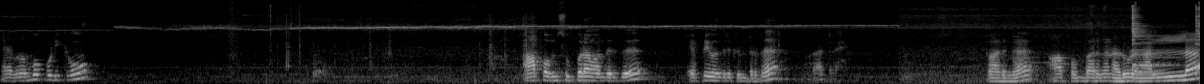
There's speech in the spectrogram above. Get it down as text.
எனக்கு ரொம்ப பிடிக்கும். ஆப்பம் சூப்பராக வந்திருக்கு. எப்படி வந்திருக்குன்றத காட்டுறேன். பாருங்கள் ஆப்பம் பாருங்கள் நடுவில் நல்லா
